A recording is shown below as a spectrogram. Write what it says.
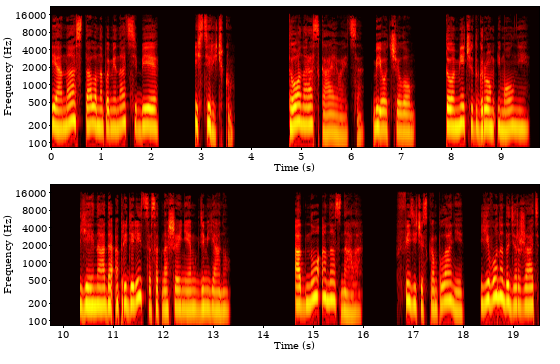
и она стала напоминать себе истеричку. То она раскаивается, бьет челом, то мечет гром и молнии. Ей надо определиться с отношением к Демьяну. Одно она знала. В физическом плане его надо держать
